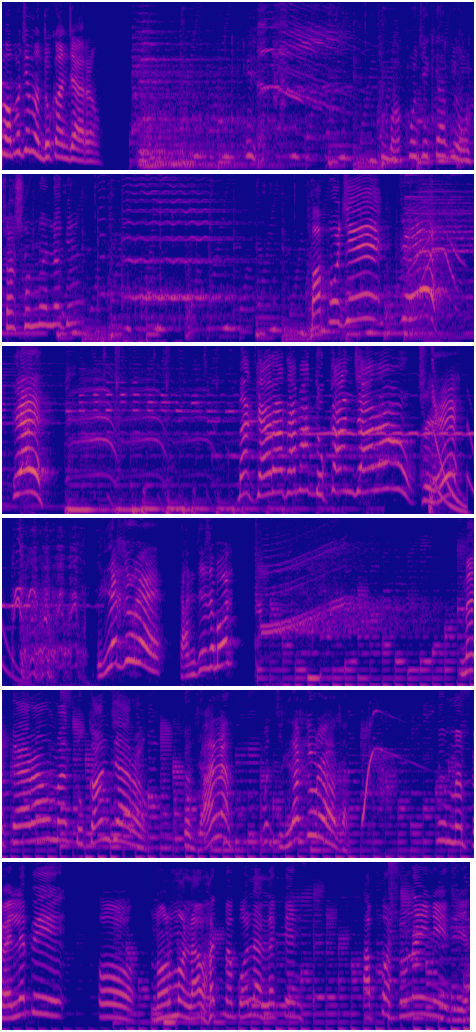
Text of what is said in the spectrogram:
बापू जी मैं दुकान जा रहा हूँ। बापू जी क्या अभी ऊँचा सुनने लगे? बापू जी! है मैं कह रहा था मैं दुकान जा रहा हूँ। क्यों रहा है? शांति से बोल। मैं कह रहा हूँ मैं दुकान जा रहा हूँ। तो जा ना। मैं चिल्ला क्यों रहा था? नहीं, मैं पहले भी ओ नॉर्मल आवाज़ में बोला लेकिन आपको सुना ही नहीं दिया।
